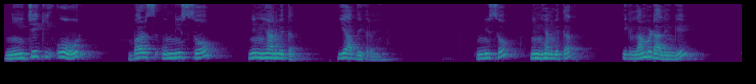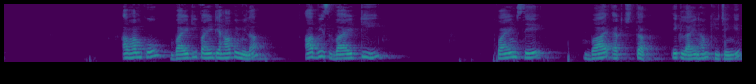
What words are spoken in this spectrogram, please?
नीचे की ओर वर्ष उन्नीस सौ निन्यानवे तक, ये आप देख रहे हैं। उन्नीस सौ निन्यानवे तक एक लंब डालेंगे। अब हमको वाई टी पॉइंट यहाँ पे मिला। अब इस वाई टी पॉइंट से वाई एक्स तक एक लाइन हम खींचेंगे।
